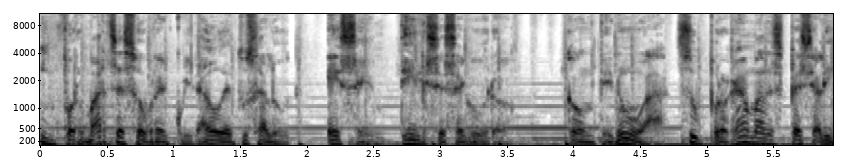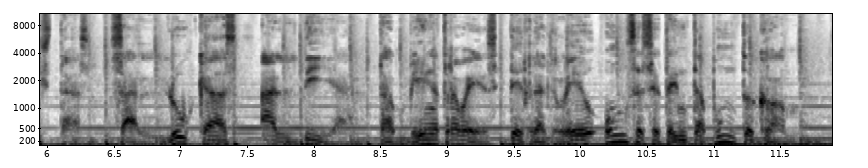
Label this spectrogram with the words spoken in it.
Informarse sobre el cuidado de tu salud es sentirse seguro. Continúa su programa de especialistas, San Lucas al Día, también a través de radioleo1170.com.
